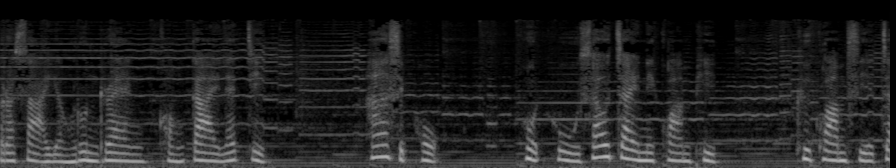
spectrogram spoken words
กระส่ายอย่างรุนแรงของกายและจิต 56. หดหู่เศร้าใจในความผิด คือความเสียใจ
